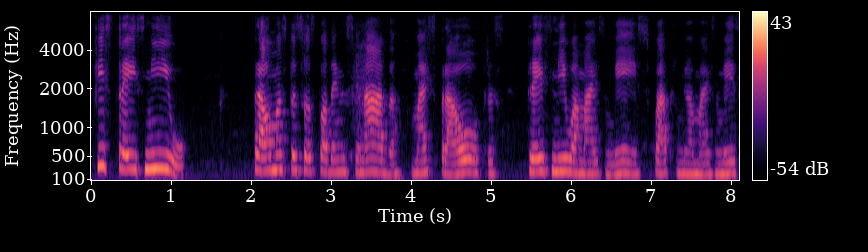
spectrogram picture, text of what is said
fiz 3 mil. Para umas pessoas podem não ser nada, mas para outras, 3 mil a mais no mês, 4 mil a mais no mês,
